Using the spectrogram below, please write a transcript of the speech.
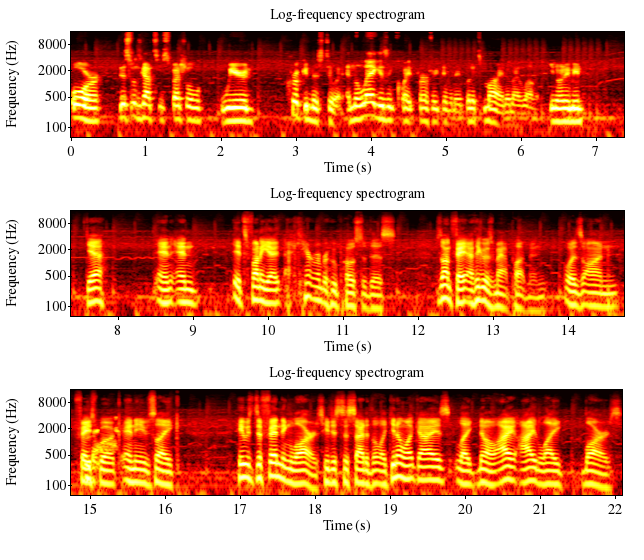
or this one's got some special weird crookedness to it, and the leg isn't quite perfect in it, but it's mine, and I love it. You know what I mean? Yeah. And and it's funny. I, I can't remember who posted this. It was on. Fa- I think it was Matt Putman was on Facebook, and he was like, he was defending Lars. He just decided that like, you know what, guys, like, no, I I like Lars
